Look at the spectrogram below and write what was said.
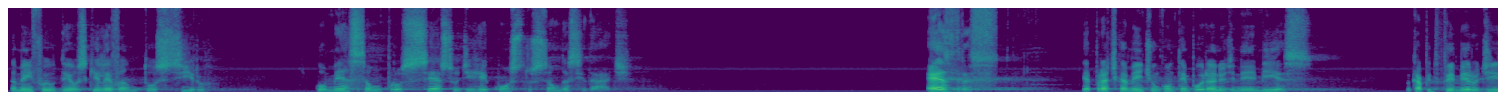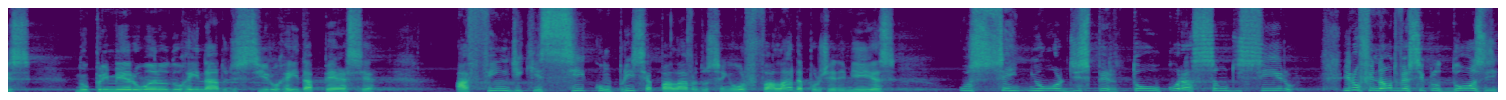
também foi o Deus que levantou Ciro, que começa um processo de reconstrução da cidade. Esdras, que é praticamente um contemporâneo de Neemias, no capítulo 1 diz: No primeiro ano do reinado de Ciro, rei da Pérsia, a fim de que se cumprisse a palavra do Senhor falada por Jeremias, o Senhor despertou o coração de Ciro. E no final do versículo 12,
